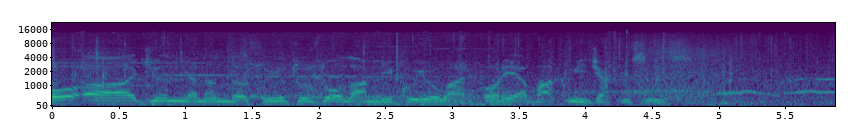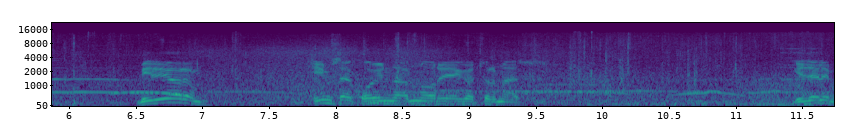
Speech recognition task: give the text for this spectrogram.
O ağacın yanında suyu tuzlu olan bir kuyu var. Oraya bakmayacak mısınız? Biliyorum. Kimse koyunlarını oraya götürmez. Gidelim.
